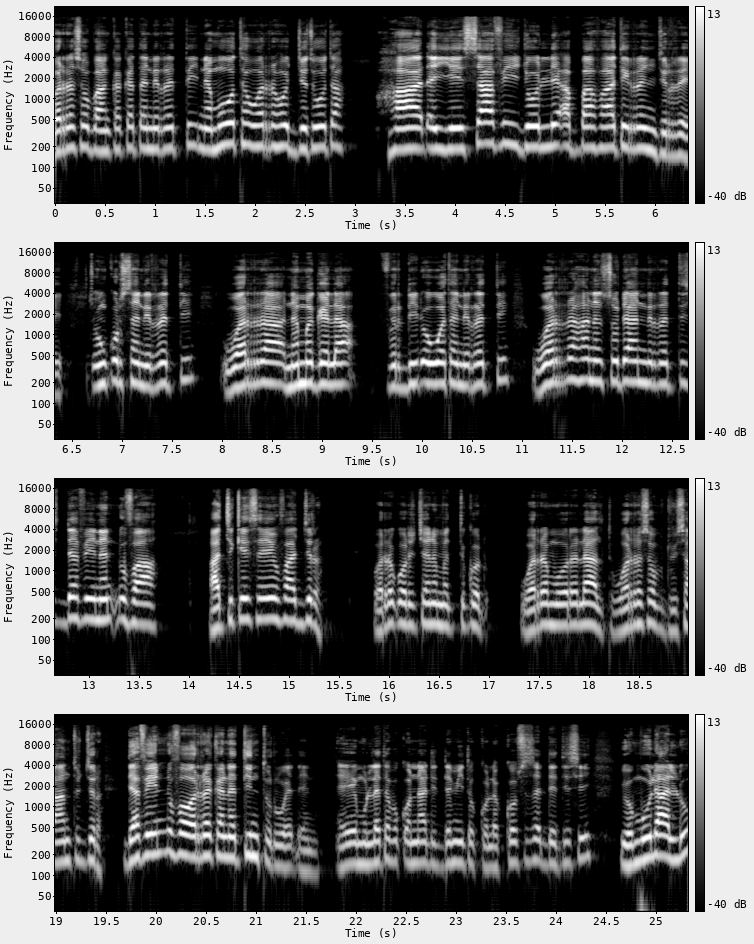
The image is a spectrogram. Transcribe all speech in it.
warra sobaan kakatan irratti namoota warra hojjetoota haadhayyeessaa fi ijoollee abbaa haati irra hin jirre. Cunqursan irratti warra nama galaa firdii dhoowwatan irratti warra hanan sodaan irrattis dafee nan dhufaa achi keessa eeyyufaa jira? Warra qoricha namatti godhu. Warra moora laaltu warra sobdu isaantu jira. Dafeen dhufa warra kanatti hin turu jedheen mul'ata boqonnaa 21 lakkoofsa 8 yommuu laallu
